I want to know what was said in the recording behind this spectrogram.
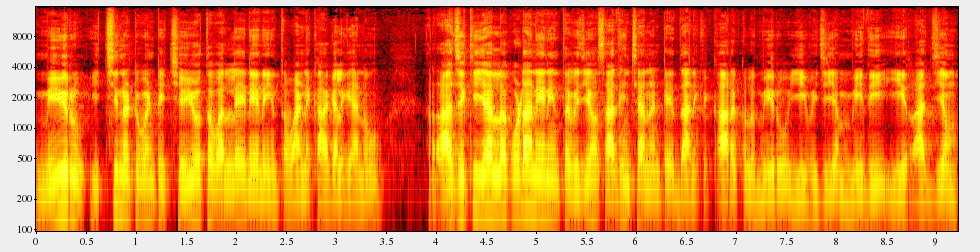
మీరు ఇచ్చినటువంటి చేయూత వల్లే నేను ఇంతవాడిని కాగలిగాను. రాజకీయాల్లో కూడా నేను ఇంత విజయం సాధించానంటే దానికి కారకులు మీరు ఈ విజయం మీది ఈ రాజ్యం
